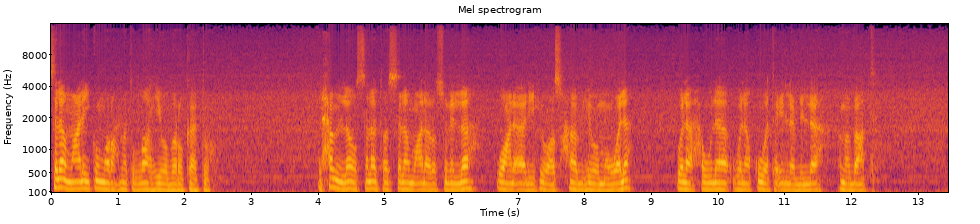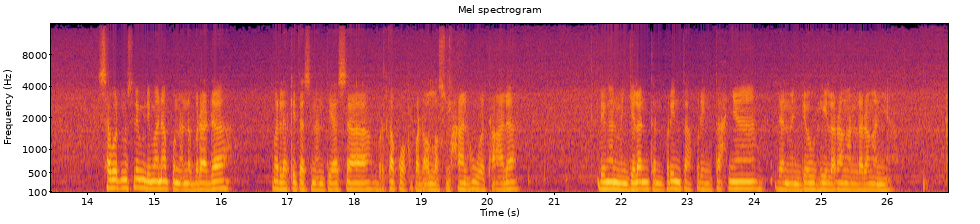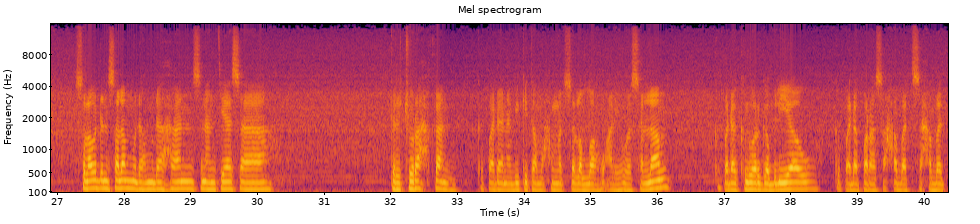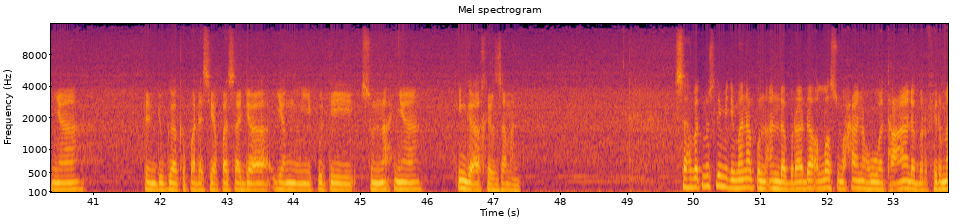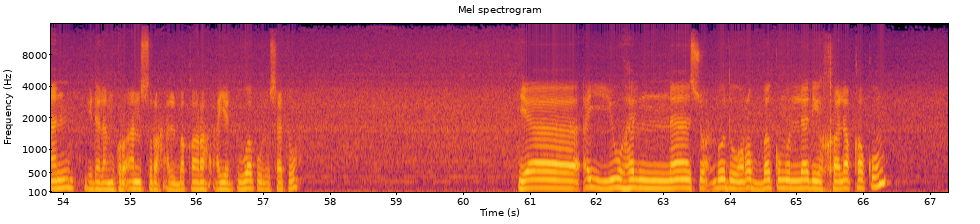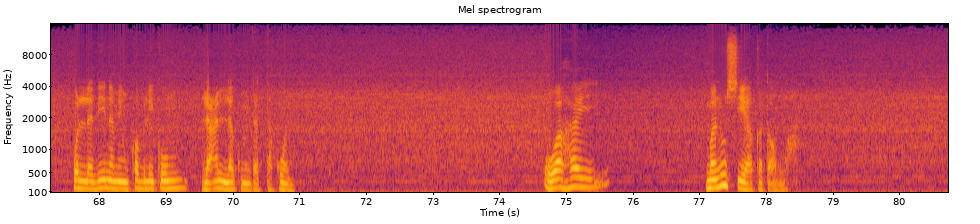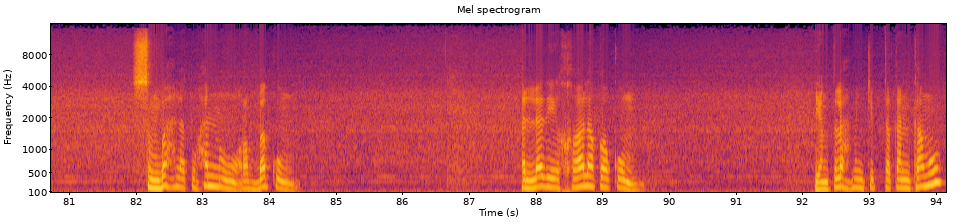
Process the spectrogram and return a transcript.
Assalamualaikum warahmatullahi wabarakatuh. Alhamdulillah wassalatu wassalamu ala Rasulillah wa ala alihi wa ashabihi wa mawala wala hawla wala quwata illa billah amma ba'd. Sahabat muslim di mana pun anda berada, marilah kita senantiasa bertakwa kepada Allah subhanahu wa ta'ala dengan menjalankan perintah-perintahnya dan menjauhi larangan-larangannya. Salawat dan salam mudah-mudahan senantiasa tercurahkan kepada Nabi kita Muhammad sallallahu alaihi wasallam, kepada keluarga beliau, kepada para sahabat-sahabatnya dan juga kepada siapa saja yang mengikuti sunnahnya hingga akhir zaman. Sahabat muslim dimanapun anda berada Allah subhanahu wa ta'ala berfirman di dalam Quran surah Al-Baqarah ayat 21 Ya ayyuhan nasu ubudu rabbakum alladhi khalaqakum والذين من قبلكم لعلكم تتقون Wahai manusia kata Allah sembahlah Tuhanmu Rabbakum. Alladhi khalaqakum. Yang telah menciptakan kamu.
